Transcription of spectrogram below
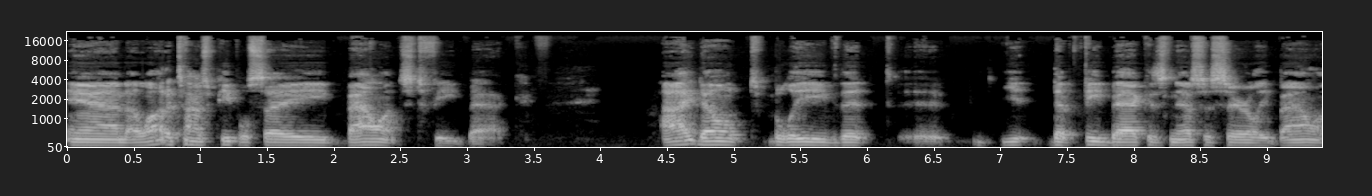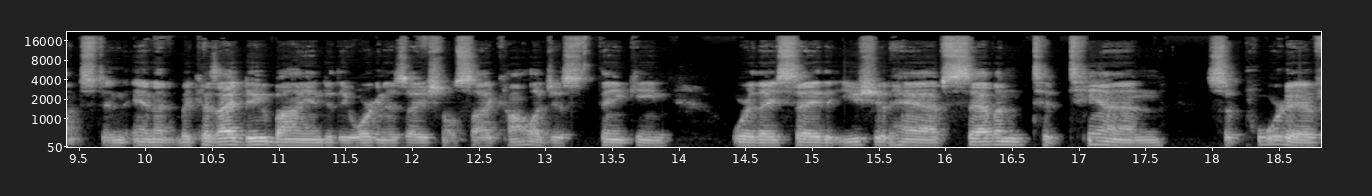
And a lot of times people say balanced feedback. I don't believe that uh, uh, that feedback is necessarily balanced. And, and uh, because I do buy into the organizational psychologist thinking where they say that you should have seven to 10 supportive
